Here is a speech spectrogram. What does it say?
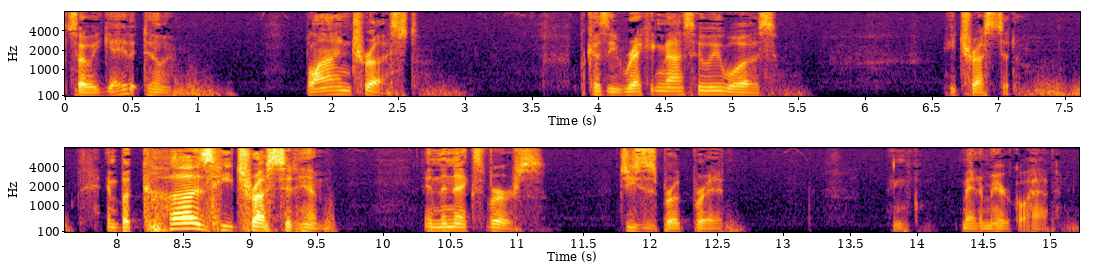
So he gave it to him. Blind trust, because he recognized who he was. He trusted him, and because he trusted him, in the next verse, Jesus broke bread and made a miracle happen.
